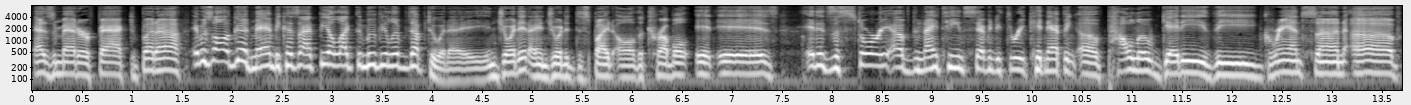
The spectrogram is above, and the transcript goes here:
as a matter of fact. But uh, it was all good, man, because I feel like the movie lived up to it. I enjoyed it. I enjoyed it despite all the trouble. It is. It is the story of the 1973 kidnapping of Paolo Getty, the grandson of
